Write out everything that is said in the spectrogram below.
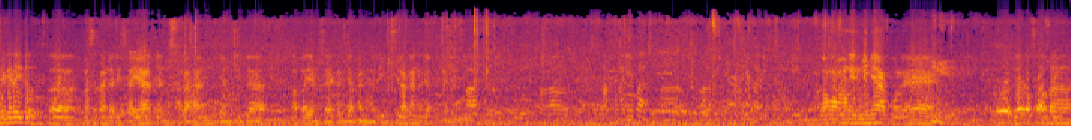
Saya kira itu uh, masukan dari saya dan arahan dan juga apa yang saya kerjakan hari ini. Silakan ada pertanyaan. Mau ngomongin minyak boleh Oh, ya, sama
